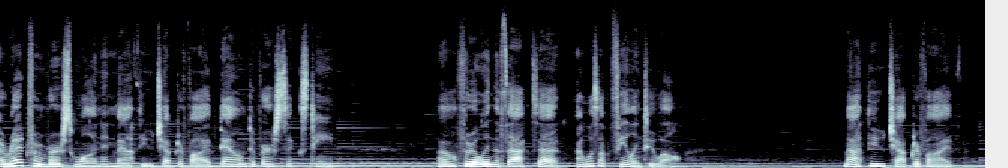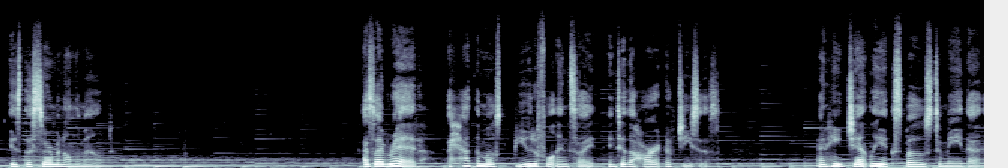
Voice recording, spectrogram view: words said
I read from verse 1 in Matthew chapter 5 down to verse 16. I'll throw in the fact that I wasn't feeling too well. Matthew chapter 5 is the Sermon on the Mount. As I read, I had the most beautiful insight into the heart of Jesus. And he gently exposed to me that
